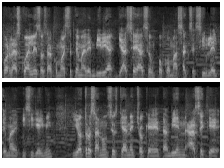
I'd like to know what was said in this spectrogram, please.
por las cuales, o sea, como este tema de Nvidia, ya se hace un poco más accesible el tema de PC Gaming y otros anuncios que han hecho que también hace que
